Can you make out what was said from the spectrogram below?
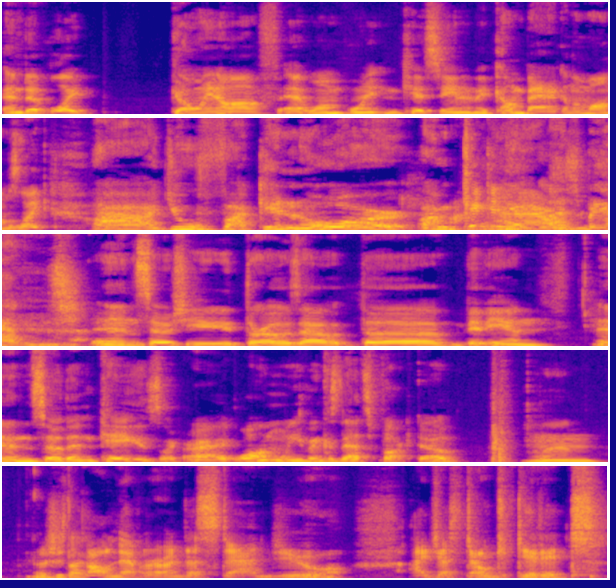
end up like going off at one point and kissing, and they come back, and the mom's like, Ah, you fucking whore! I'm kicking you out! Of lesbians. And so she throws out the Vivian, and so then Kay is like, "All right, well I'm leaving because that's fucked up." And then And she's like, I'll never understand you. I just don't get it.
